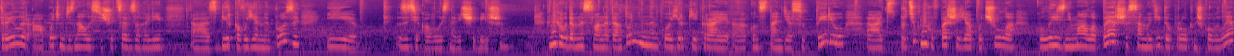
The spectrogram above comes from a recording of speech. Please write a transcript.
трилер, а потім дізналися, що це взагалі збірка воєнної прози, і зацікавились навіть ще більше. Книга видавництва Анети Антоніненко Гіркий край е, Констандія Сотиріо. Е, Про цю книгу вперше я почула, коли знімала перше саме відео про книжковий лев.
